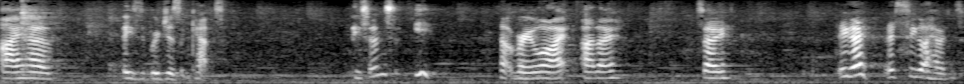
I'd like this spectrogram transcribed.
I have these are bridges and caps. These ones, not very light, are they? So there you go. Let's see what happens.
